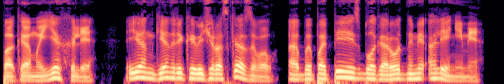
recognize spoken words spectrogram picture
Пока мы ехали, Ян Генрикович рассказывал об эпопее с благородными оленями.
